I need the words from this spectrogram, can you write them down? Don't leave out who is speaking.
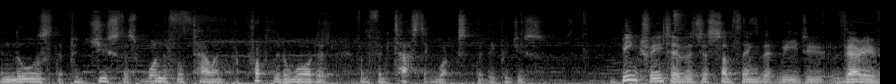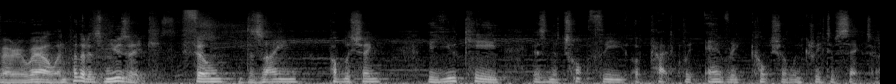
Speaker 1: and those that produce this wonderful talent are properly rewarded for the fantastic works that they produce. Being creative is just something that we do very, very well, and whether it's music, film, design, publishing, the UK is in the top three of practically every cultural and creative sector.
